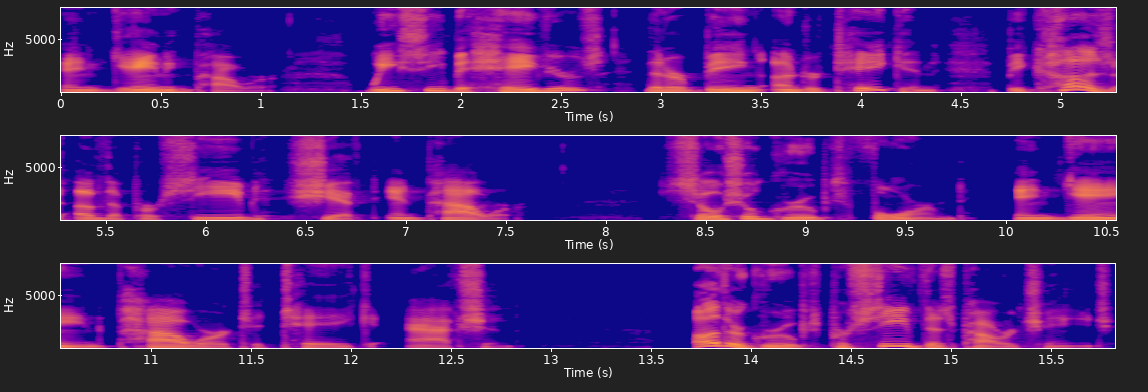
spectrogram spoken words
and gaining power. We see behaviors that are being undertaken because of the perceived shift in power. Social groups formed and gained power to take action. Other groups perceived this power change,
